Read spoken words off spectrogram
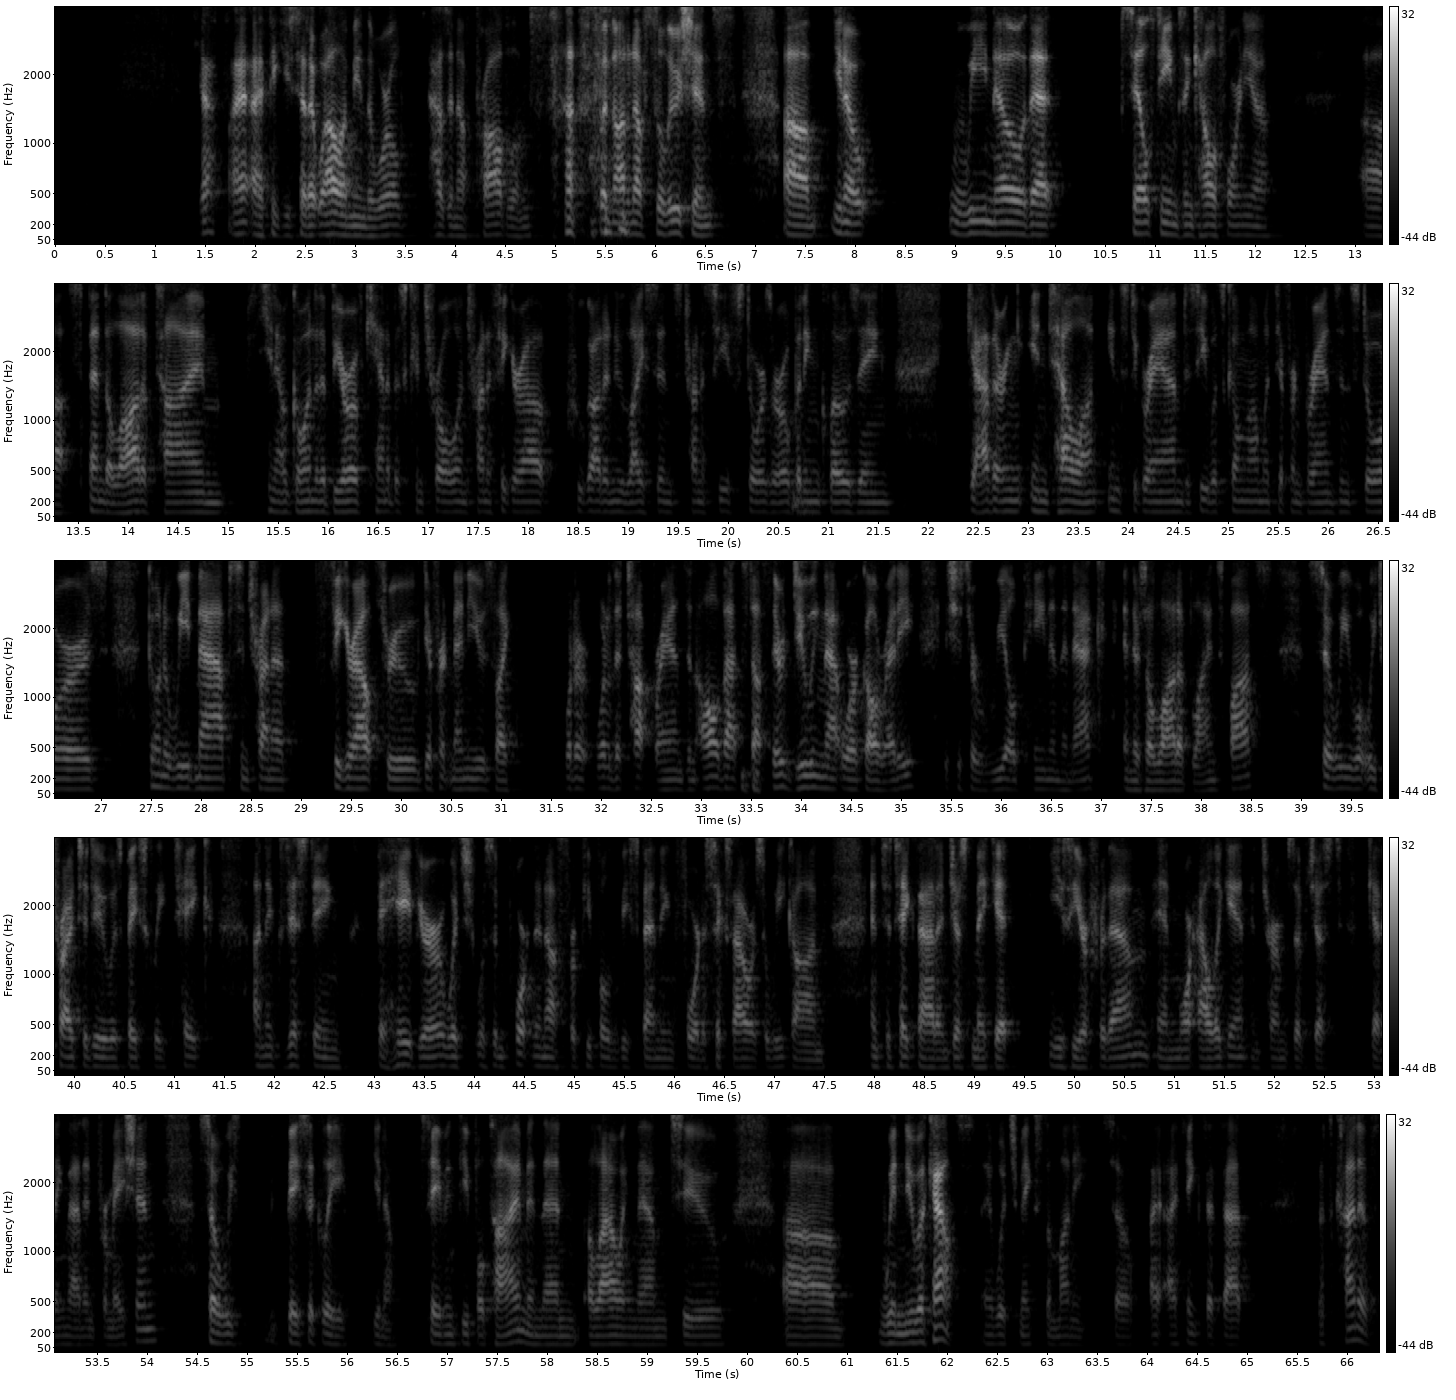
Yeah I, I think you said it well. I mean the world has enough problems but not enough solutions. Um, you know we know that sales teams in california uh, spend a lot of time you know, going to the Bureau of Cannabis Control and trying to figure out who got a new license, trying to see if stores are opening, closing, gathering intel on Instagram to see what's going on with different brands and stores, going to Weedmaps and trying to figure out through different menus like what are what are the top brands and all that stuff. They're doing that work already. It's just a real pain in the neck and there's a lot of blind spots. So we what we tried to do was basically take an existing behavior, which was important enough for people to be spending four to six hours a week on, and to take that and just make it easier for them and more elegant in terms of just getting that information. So we basically, you know, saving people time and then allowing them to um, win new accounts, which makes them money. So I, I think that that that's kind of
